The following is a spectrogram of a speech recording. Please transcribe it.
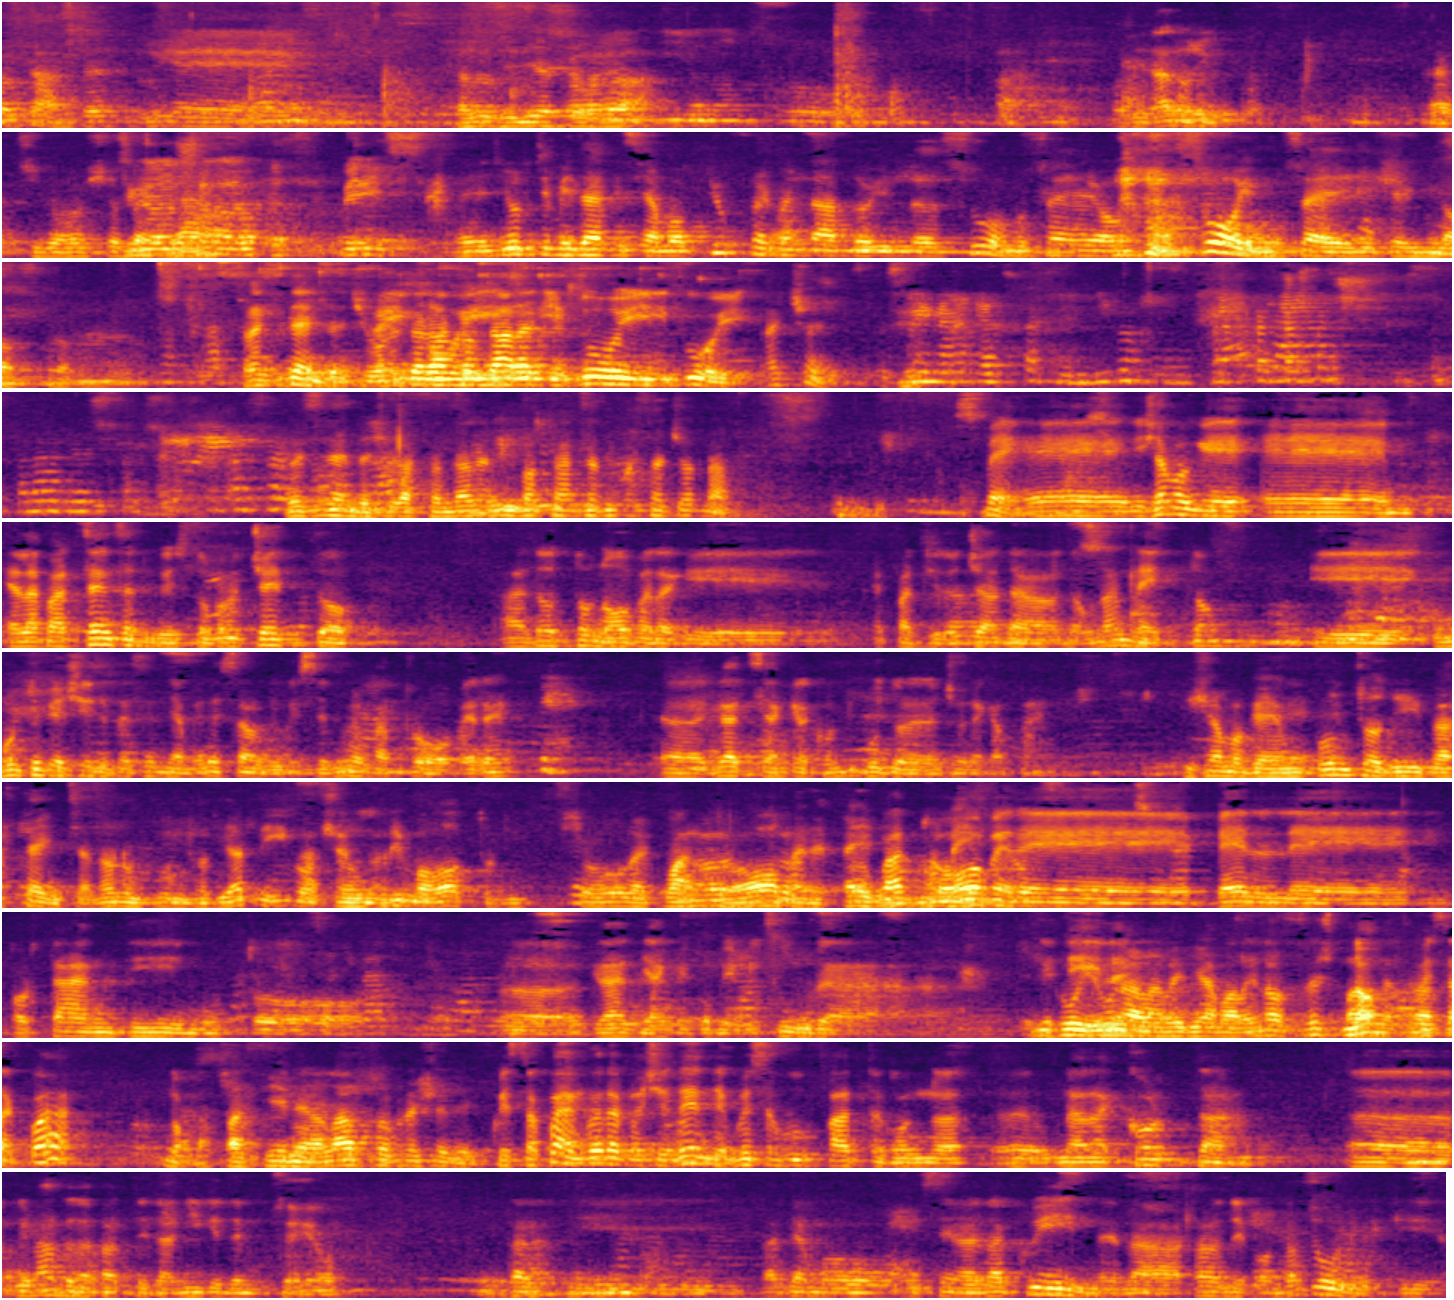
importante? Lui è Saluti direttore. capitano di Eh, ci conosce Ci bene. conosciamo benissimo. Negli ultimi tempi stiamo più frequentando il suo museo, i suoi musei che il nostro. Presidente, ci volete raccontare I suoi, i suoi. Eh, certo, sì. Presidente, ci raccontate l'importanza di questa giornata? Beh, eh, diciamo che eh, è la partenza di questo progetto adotta un'opera che è partito già da, da un annetto e con molto piacere presentiamo in esame di queste prime quattro opere eh, grazie anche al contributo della Regione Campania. Diciamo che è un punto di partenza, non un punto di arrivo, c'è un primo lotto di sole quattro opere, belle, quattro opere belle, importanti, molto eh, grandi anche come misura. Di cui una la vediamo alle nostre spalle, No, questa qua no. appartiene all'altro precedente. Questa qua è ancora precedente, questa fu fatta con eh, una raccolta eh, privata da parte di amiche del museo. Infatti l'abbiamo insegnata qui nella sala dei fondatori perché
